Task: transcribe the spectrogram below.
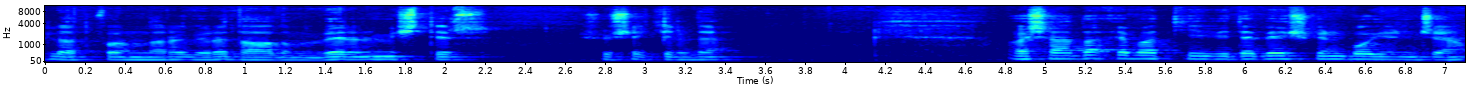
platformlara göre dağılımı verilmiştir. Şu şekilde. Aşağıda EBA TV'de 5 gün boyunca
